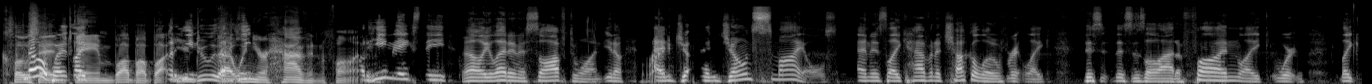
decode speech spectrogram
close no, edged like, game. Blah blah blah. You he, do that when you're having fun. But he makes the well, he let in a soft one, you know, right. and jo- and Jones smiles and is like having a chuckle over it, like this this is a lot of fun. Like we're like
